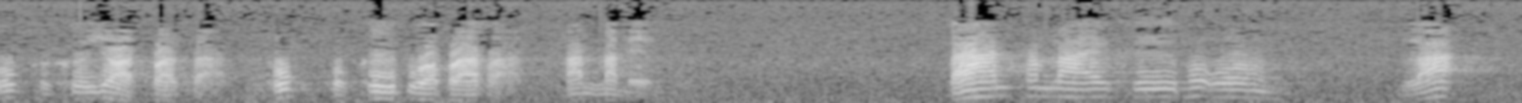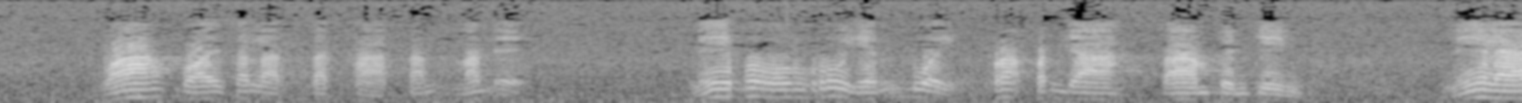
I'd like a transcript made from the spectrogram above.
ทุกก็คือยอดปราสาททุกก็คือตัวปราสาทนั่นนั่นเอง การทำลายคือพระองค์ละวางปล่อยสลัดตัดขาดนั้นนั่นเองนี่พระองค์รู้เห็นด้วยพระปัญญาตามเป็นจริง นี่แหละ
